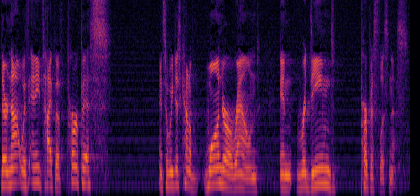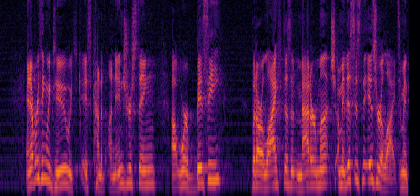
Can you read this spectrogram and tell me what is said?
they're not with any type of purpose. And so we just kind of wander around in redeemed purposelessness. And everything we do is kind of uninteresting. Uh, we're busy, but our life doesn't matter much. I mean, this is the Israelites. I mean,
